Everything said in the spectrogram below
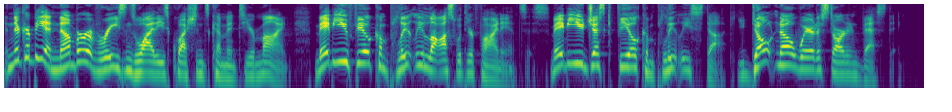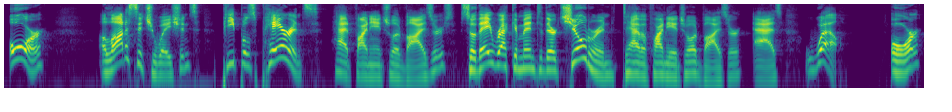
And there could be a number of reasons why these questions come into your mind. Maybe you feel completely lost with your finances. Maybe you just feel completely stuck. You don't know where to start investing. Or a lot of situations, people's parents had financial advisors, so they recommend to their children to have a financial advisor as well. Or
